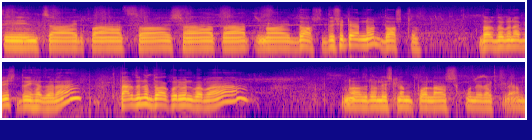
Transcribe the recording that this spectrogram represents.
তিন, চার, পাঁচ, ছয়, সাত, আট, নয়, দশ। দুশো টাকার নোট, দশটা। দশ দগুণা বিশ, দুই হাজার হ্যাঁ? তার জন্য দোয়া করবেন বাবা। নজরুল ইসলাম পলাশ কোনে রাখলাম।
